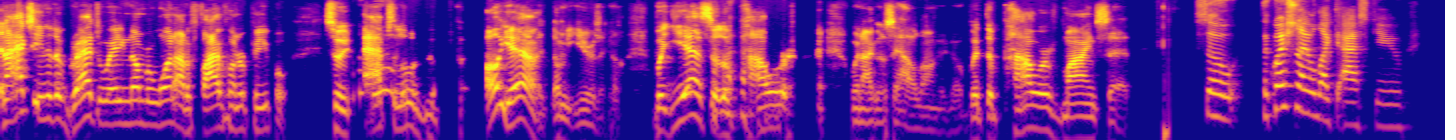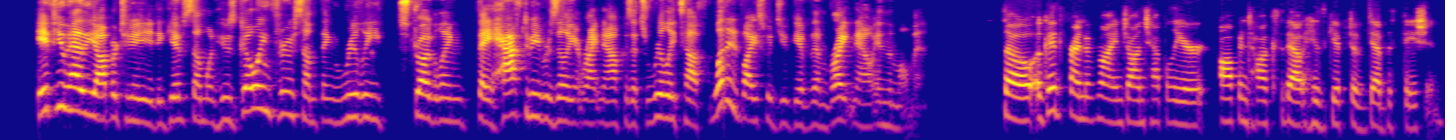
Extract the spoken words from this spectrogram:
And I actually ended up graduating number one out of 500 people. So absolutely. Oh yeah, I mean years ago. But yeah, so the power we're not going to say how long ago, but the power of mindset. So, the question I would like to ask you if you had the opportunity to give someone who's going through something really struggling, they have to be resilient right now because it's really tough, what advice would you give them right now in the moment? So, a good friend of mine, John Chapelier, often talks about his gift of devastation.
